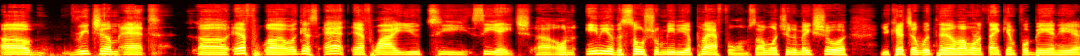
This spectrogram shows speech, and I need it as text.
uh, reach them at uh, F, uh, I guess at FYUTCH uh, on any of the social media platforms. So I want you to make sure you catch up with him. I want to thank him for being here,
